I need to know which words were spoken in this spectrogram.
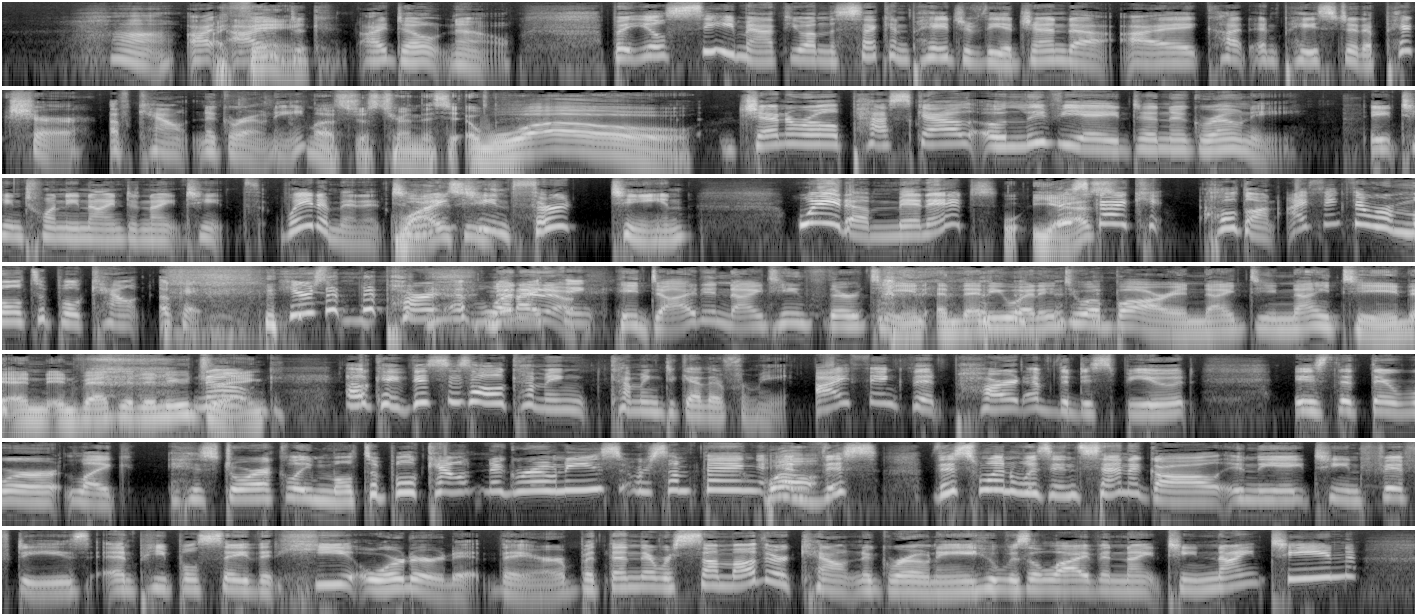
Huh. I, I I d- think. I don't know. But you'll see, Matthew, on the second page of the agenda, I cut and pasted a picture of Count Negroni. Let's just turn this. Whoa! General Pascal Olivier de Negroni, 1829 to 19th. Wait a minute. To Why is he- 1913. Wait a minute. yes? This guy can't. Hold on. I think there were multiple count. Okay. Here's part of what no, no, I no. think. He died in 1913, and then he went into a bar in 1919 and invented a new drink. Okay, this is all coming coming together for me. I think that part of the dispute is that there were like historically multiple Count Negronis or something, Well- and this this one was in Senegal in the 1850s, and people say that he ordered it there. But then there was some other Count Negroni who was alive in 1919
